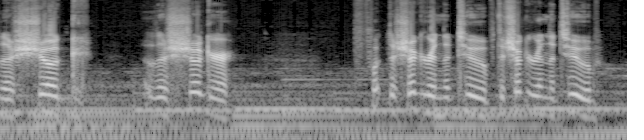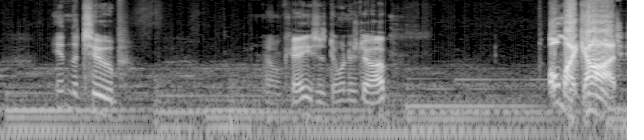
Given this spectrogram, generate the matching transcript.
the shug, the sugar. Put the sugar in the tube. The sugar in the tube. In the tube. Okay, he's just doing his job. Oh my god!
